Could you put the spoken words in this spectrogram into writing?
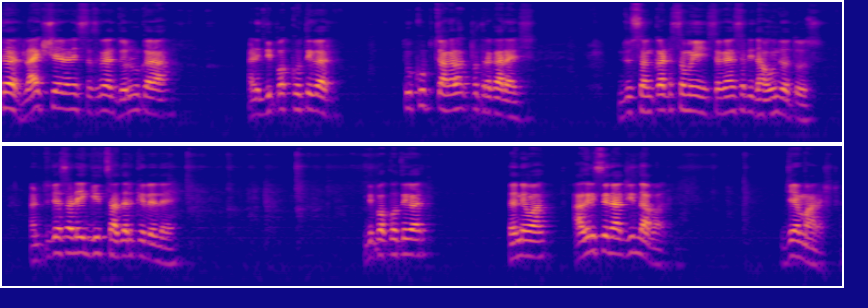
तर लाईक शेअर आणि सबस्क्राईब जरूर करा. आणि दीपक खोतेकर तू खूप चांगला पत्रकार आहेस. जो संकटसमयी सगळ्यांसाठी धावून जातोस आणि तुझ्यासाठी एक गीत सादर केलेलं आहे. दीपक खोतेकर धन्यवाद. आगरी सेना जिंदाबाद. जय महाराष्ट्र.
